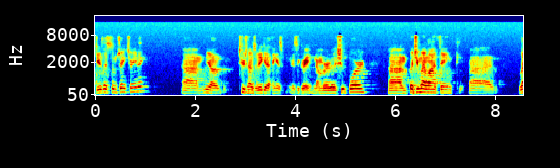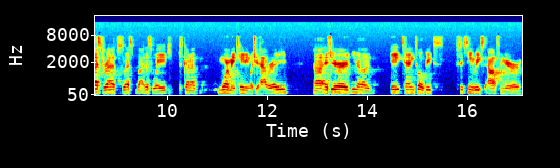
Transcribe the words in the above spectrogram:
do this some strength training. Um, you know, two times a week I think is, is a great number to shoot for. Um, but you might want to think uh, less reps, less less weight, just kind of more maintaining what you have already. Uh, if you're, you know, 8, 10, 12 weeks, 16 weeks out from your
